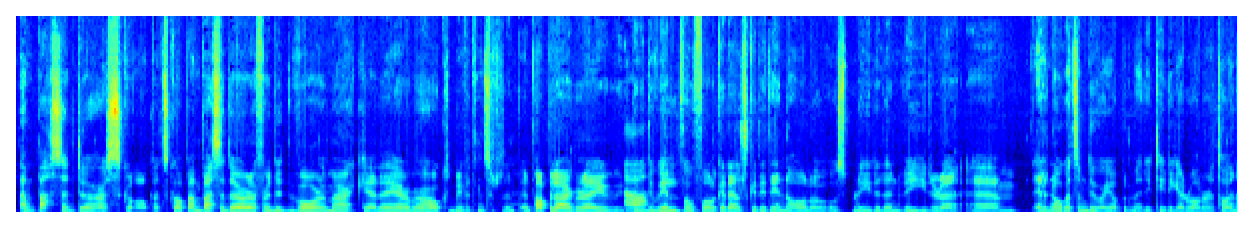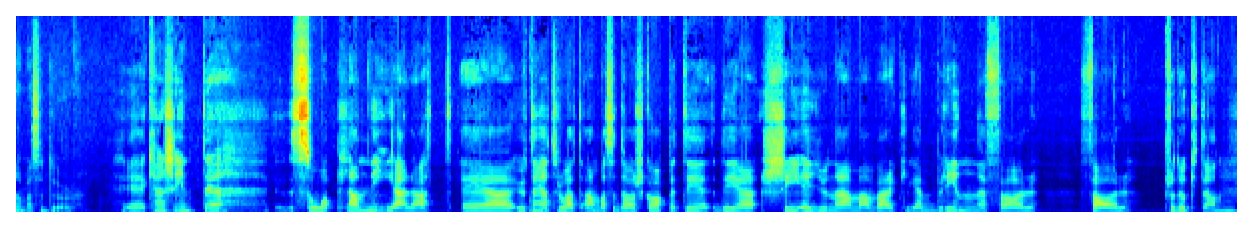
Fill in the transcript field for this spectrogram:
Ambassadörskap, att skapa ambassadörer för ditt varumärke, det har också blivit en, en populär grej. Ja. Du, vill få folk att älska ditt innehåll och, och sprida den vidare. Um, är det något som du har jobbat med i tidigare roller, att ta en ambassadör? Eh, kanske inte så planerat eh, utan jag tror att ambassadörskapet det, det sker ju när man verkligen brinner för, för produkten.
